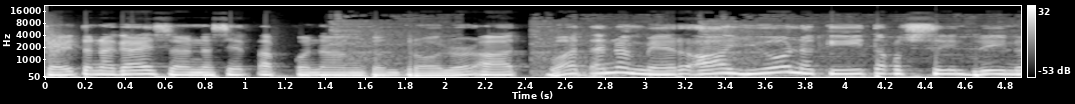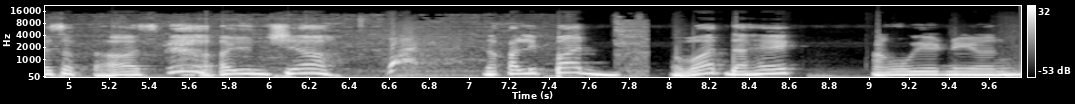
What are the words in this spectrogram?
So ito na guys, so na-set up ko ng controller at what ano meron? Ayun, nakita ko si Sindri nasa taas. Ayun siya. Nakalipad. What the heck? Ang weird na yun.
